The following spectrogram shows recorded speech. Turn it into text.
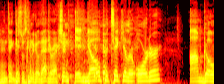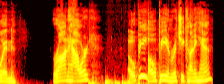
I didn't think this was going to go that direction. in no particular order, I'm going Ron Howard, Opie? Opie, and Richie Cunningham.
